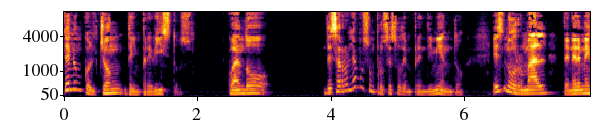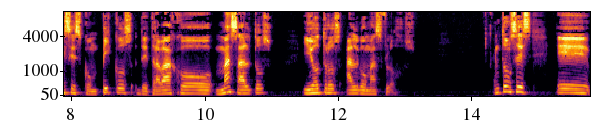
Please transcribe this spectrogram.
Ten un colchón de imprevistos. Cuando desarrollamos un proceso de emprendimiento, es normal tener meses con picos de trabajo más altos y otros algo más flojos. Entonces, eh,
